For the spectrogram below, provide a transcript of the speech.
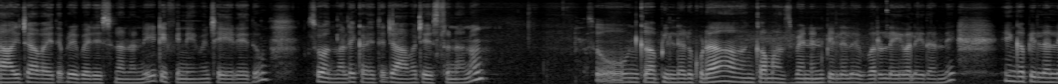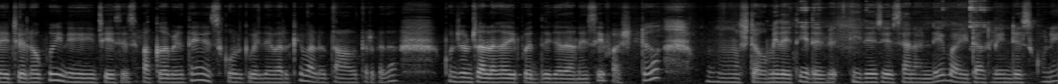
రాగి జావ అయితే ప్రిపేర్ చేస్తున్నానండి. టిఫిన్ ఏమీ చేయలేదు. సో అందువల్ల ఇక్కడైతే జావ చేస్తున్నాను. సో ఇంకా పిల్లలు కూడా ఇంకా మా హస్బెండ్ అండ్ పిల్లలు ఎవ్వరు లేవలేదండి. ఇంకా పిల్లలు లేచేలోపు ఇది చేసేసి పక్కకు పెడితే స్కూల్కి వెళ్ళే వరకు వాళ్ళు తాగుతారు కదా. కొంచెం చల్లగా అయిపోద్ది కదా అనేసి ఫస్ట్ స్టవ్ మీద అయితే ఇదే ఇదే చేశానండి. బయట క్లీన్ చేసుకొని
